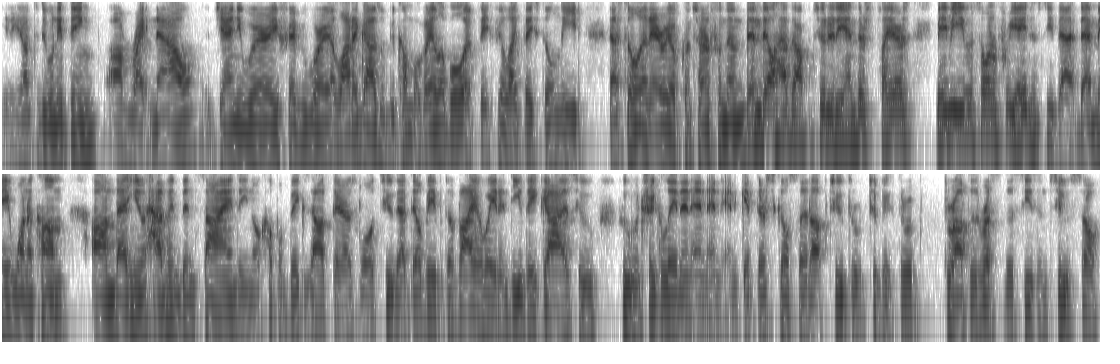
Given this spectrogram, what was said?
You, know, you don't have to do anything um, right now january february a lot of guys will become available if they feel like they still need that's still an area of concern for them. Then they'll have the opportunity and there's players maybe even someone in free agency that that may want to come um, that you know haven't been signed you know a couple bigs out there as well too that they'll be able to evaluate and d-league guys who who matriculate and and, and get their skill set up too through to be through throughout the rest of the season too. So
